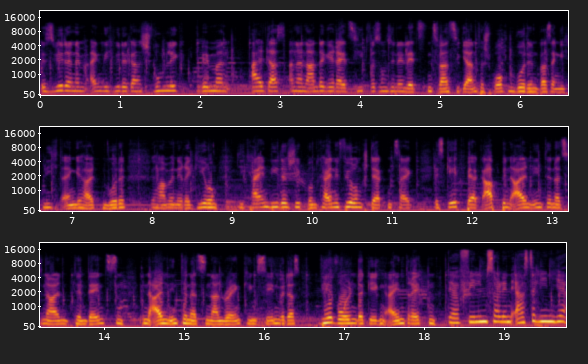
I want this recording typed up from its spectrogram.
es wird einem eigentlich wieder ganz schwummelig, wenn man all das aneinandergereiht sieht, was uns in den letzten 20 Jahren versprochen wurde und was eigentlich nicht eingehalten wurde. Wir haben eine Regierung, die kein Leadership und keine Führungsstärken zeigt. Es geht bergab in allen internationalen Tendenzen, in allen internationalen Rankings sehen wir das. Wir wollen dagegen eintreten. Der Film soll in erster Linie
